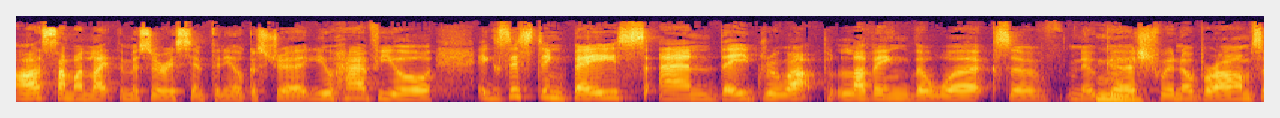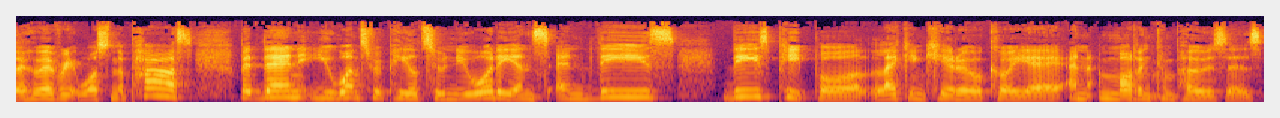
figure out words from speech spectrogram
are someone like the Missouri Symphony Orchestra, you have your existing base and they grew up loving the works of you know, mm. Gershwin or Brahms or whoever it was in the past. But then you want to appeal to a new audience. And these, these people, like Nkeiru Okoye and modern composers,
